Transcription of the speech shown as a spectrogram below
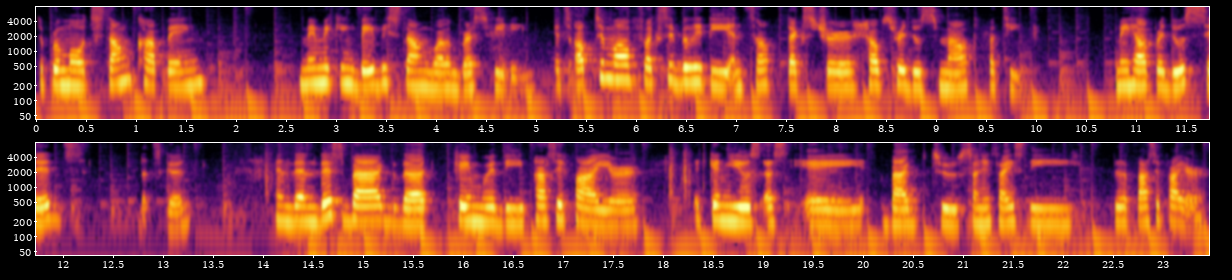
to promote tongue cupping, mimicking baby's tongue while breastfeeding. Its optimal flexibility and soft texture helps reduce mouth fatigue. May help reduce SIDS. That's good. And then this bag that came with the pacifier it can use as a bag to sanitize the the pacifier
